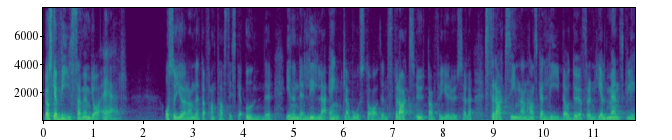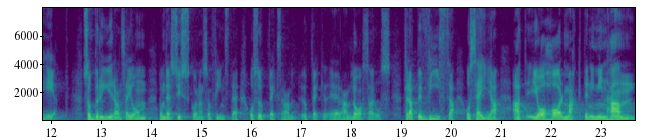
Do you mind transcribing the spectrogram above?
Jag ska visa vem jag är. Och så gör han detta fantastiska under i den där lilla enkla bostaden strax utanför Jerusalem. Strax innan han ska lida och dö för en hel mänsklighet så bryr han sig om de där syskonen som finns där och så uppväxer han, uppväcker han Lazarus. För att bevisa och säga att jag har makten i min hand.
